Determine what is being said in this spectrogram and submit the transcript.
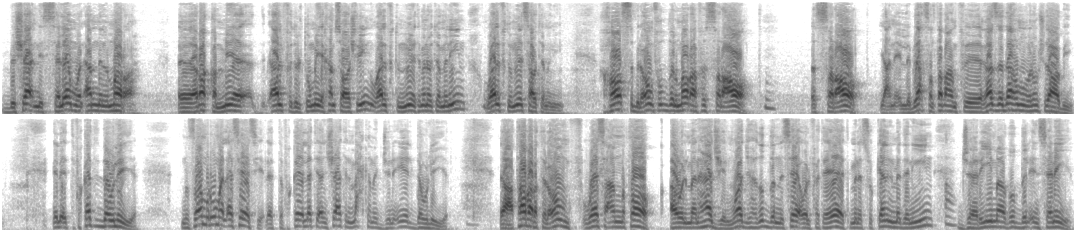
بشأن السلام والأمن للمرأة آه، رقم 100 1325 و1888 و1889 خاص بالعنف ضد المرأة في الصراعات. الصراعات يعني اللي بيحصل طبعا في غزة ده هم مالهمش دعوة بيه. الاتفاقات الدولية نظام روما الأساسي الاتفاقية التي أنشأت المحكمة الجنائية الدولية. اعتبرت العنف واسع النطاق أو المنهجي الموجه ضد النساء والفتيات من السكان المدنيين آه. جريمة ضد الإنسانية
